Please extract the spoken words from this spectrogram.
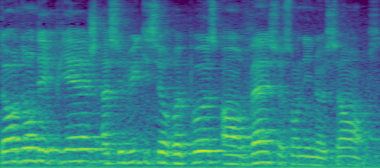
tendons des pièges à celui qui se repose en vain sur son innocence.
